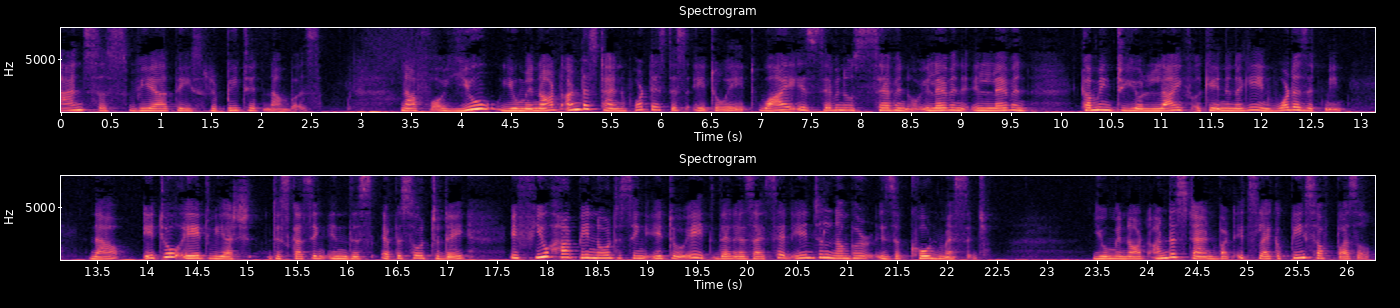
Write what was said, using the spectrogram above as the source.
answers via these repeated numbers. Now, for you, you may not understand what is this 808? Why is 707 or 1111 coming to your life again and again? What does it mean? Now, 808 we are discussing in this episode today if you have been noticing 808, then as I said, angel number is a code message. You may not understand, but it's like a piece of puzzle.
